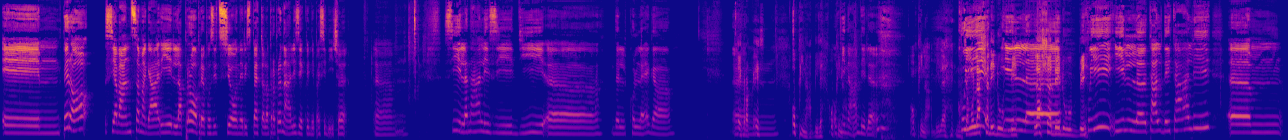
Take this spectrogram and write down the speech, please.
E, ehm, però si avanza magari la propria posizione rispetto alla propria analisi e quindi poi si dice um, sì, l'analisi di, uh, del collega um, è opinabile, opinabile. opinabile. Opinabile. Qui diciamo, lascia dei dubbi. Il, lascia dei dubbi. Qui il tal dei tali um,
